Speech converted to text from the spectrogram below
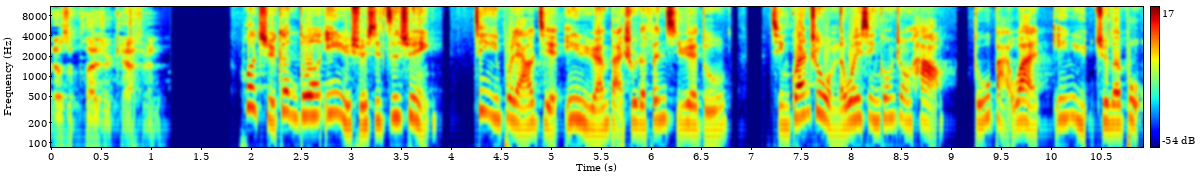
It was a pleasure, Catherine. 获取更多英语学习资讯，进一步了解英语原版书的分级阅读，请关注我们的微信公众号“读百万英语俱乐部”。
